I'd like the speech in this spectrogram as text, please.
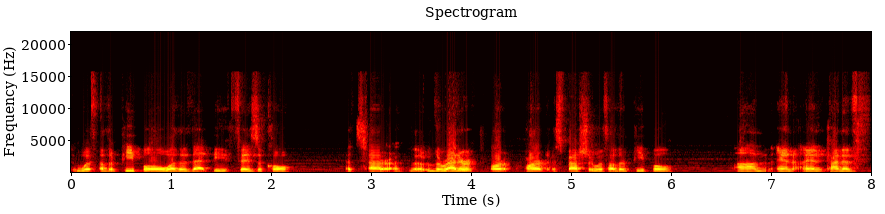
with other people, whether that be physical, etc. The, the rhetoric part, especially with other people, um, and and kind of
